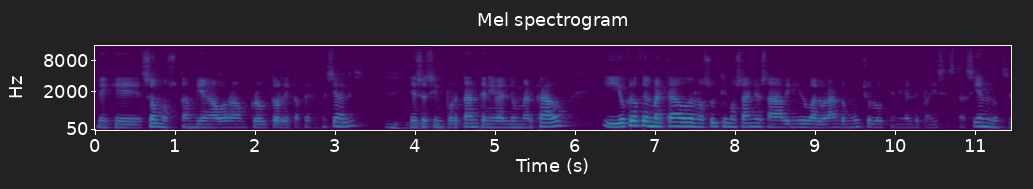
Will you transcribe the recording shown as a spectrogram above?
de que somos también ahora un productor de cafés especiales. Eso es importante a nivel de un mercado. Y yo creo que el mercado en los últimos años ha venido valorando mucho lo que a nivel de país se está haciendo. Sí.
